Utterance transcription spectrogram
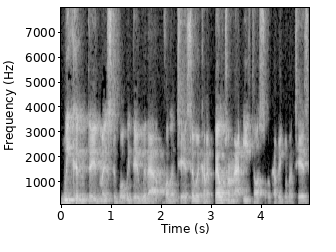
we couldn't do most of what we do without volunteers. So we're kind of built on that ethos of having volunteers.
